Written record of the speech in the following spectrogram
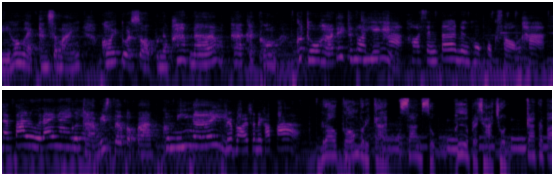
มีห้องแลบทันสมัย คอยตรวจสอบคุณภาพน้ำถ้าขัดข้อง ก็โทรหาได้ทันสวัสทีดีค่ะ call center 1662 ค่ะแล้วป้ารู้ได้ไงก็เนี่ยถามมิสเตอร์ประปาคนนี้ไง เรียบร้อยใช่ไหมครับป้า เราพร้อมบริการสร้างสุขเพื่อประชาชน การประปา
